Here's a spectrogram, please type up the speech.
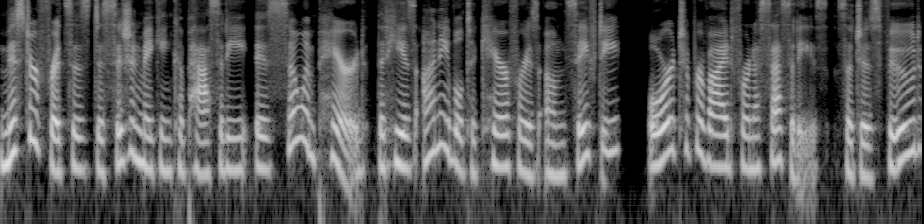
Mr. Fritz's decision making capacity is so impaired that he is unable to care for his own safety or to provide for necessities such as food,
